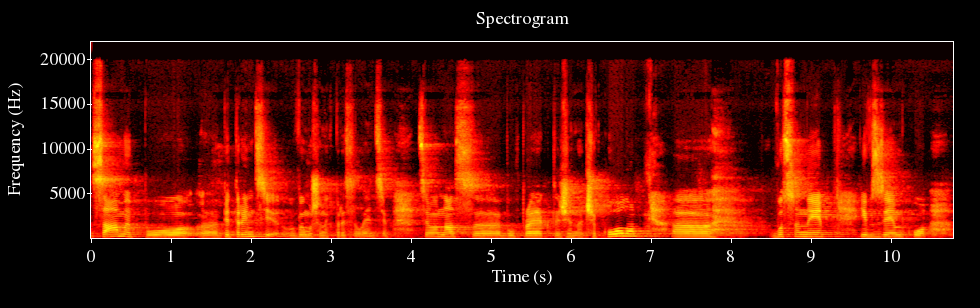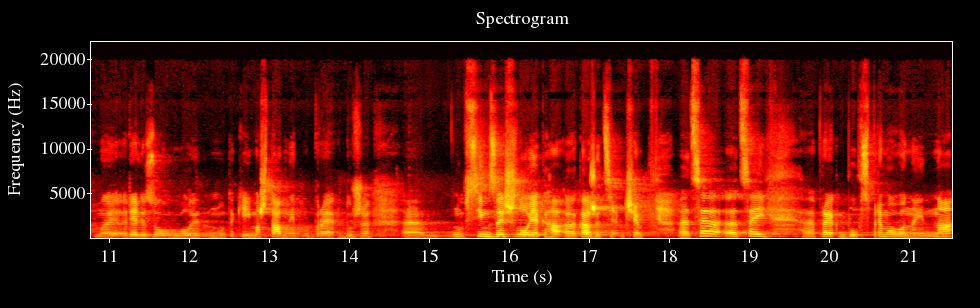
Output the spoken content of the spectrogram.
саме по підтримці вимушених переселенців. Це у нас був проект Жіноче коло. Восени і взимку ми реалізовували ну, такий масштабний проєкт, дуже е, ну, всім зайшло, як е, кажуть. Чи, е, це, цей проєкт був спрямований на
